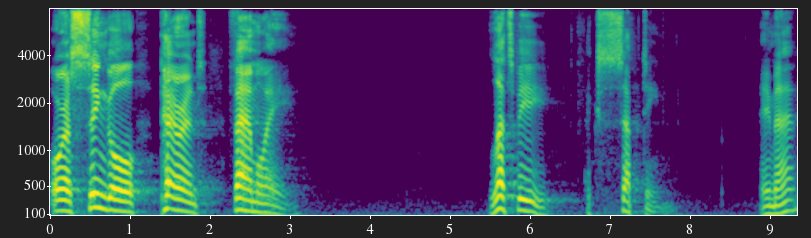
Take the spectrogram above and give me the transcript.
or a single parent family. Let's be accepting. Amen.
